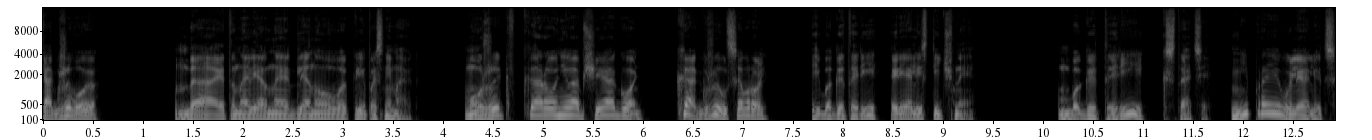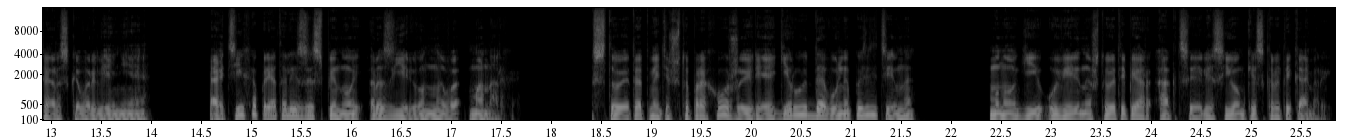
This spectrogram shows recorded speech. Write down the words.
Как вживую. Да, это, наверное, для нового клипа снимают. Мужик в короне вообще огонь. Как вжился в роль. И богатыри реалистичные. Богатыри, кстати, не проявляли царского рвения, а тихо прятались за спиной разъяренного монарха. Стоит отметить, что прохожие реагируют довольно позитивно. Многие уверены, что это пиар-акция или съемки скрытой камерой.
